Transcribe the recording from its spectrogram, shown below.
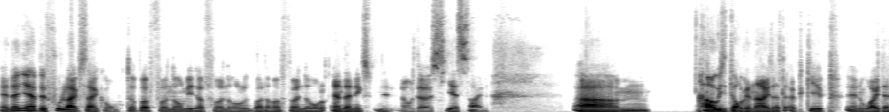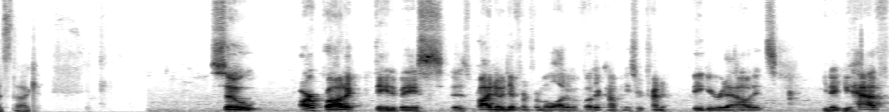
and then you have the full life cycle: top of funnel, middle funnel, bottom of funnel, and then you know, the CS side. Um, how is it organized at Upkeep, and why that stack? So our product database is probably no different from a lot of other companies who are trying to figure it out. It's you know you have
